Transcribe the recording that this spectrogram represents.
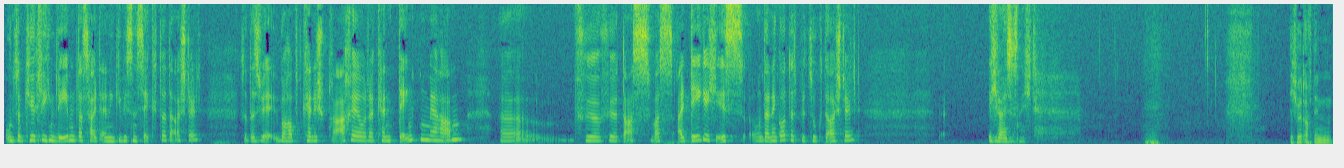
unserem kirchlichen Leben, das halt einen gewissen Sektor darstellt, so dass wir überhaupt keine Sprache oder kein Denken mehr haben äh, für, für das, was alltäglich ist und einen Gottesbezug darstellt. Ich weiß es nicht. Ich würde auf den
